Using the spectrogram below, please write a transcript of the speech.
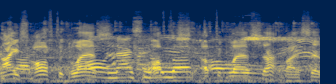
Nice, off. off. the glass. Oh, nice no off the, off the glass Oh. shot by Boone.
